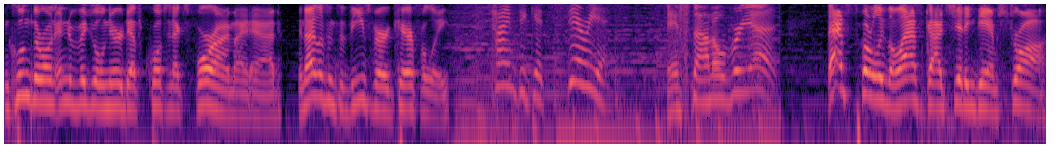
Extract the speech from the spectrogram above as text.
including their own individual near-death quotes in X4 I might add, and I listen to these very carefully. Time to get serious. It's not over yet. That's totally the last god-shitting damn straw.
